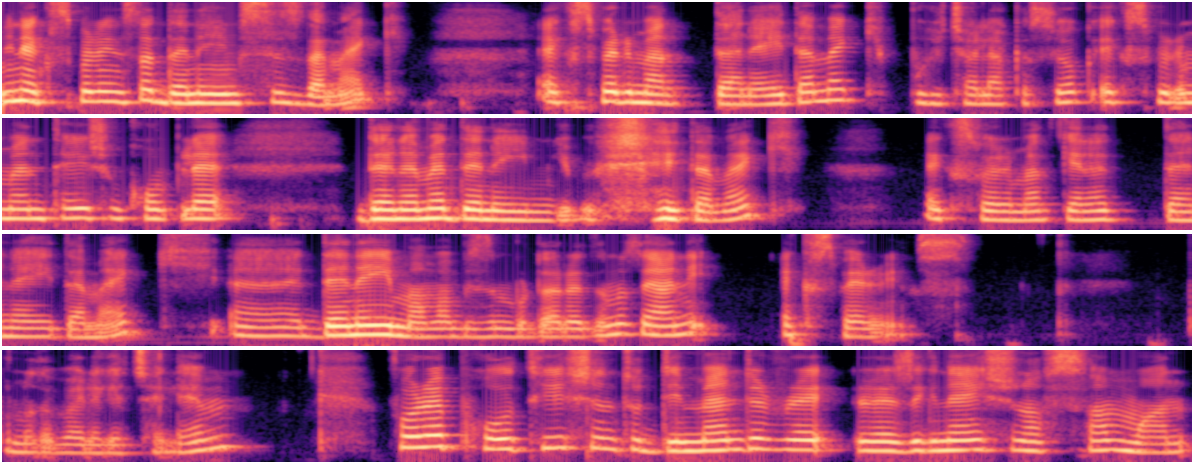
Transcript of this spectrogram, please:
Inexperience de deneyimsiz demek. Experiment deney demek. Bu hiç alakası yok. Experimentation komple deneme deneyim gibi bir şey demek. Experiment gene deney demek. Eee, deneyim ama bizim burada aradığımız yani experience. Bunu da böyle geçelim. For a politician to demand the re- resignation of someone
